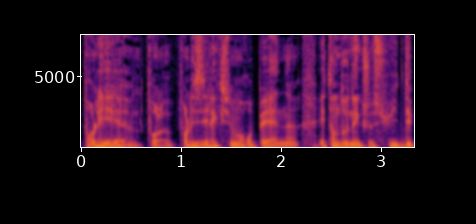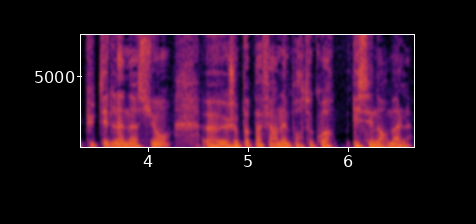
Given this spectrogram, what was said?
pour les pour, pour, les élections européennes, étant donné que je suis député de la nation, euh, je peux pas faire n'importe quoi et c'est normal.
